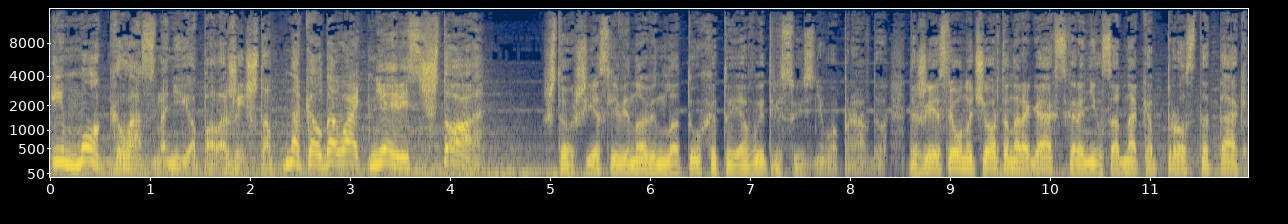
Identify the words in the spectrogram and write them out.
и мог глаз на нее положить, чтоб наколдовать невесть что!» Что ж, если виновен Латуха, то я вытрясу из него правду. Даже если он у черта на рогах схоронился, однако просто так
